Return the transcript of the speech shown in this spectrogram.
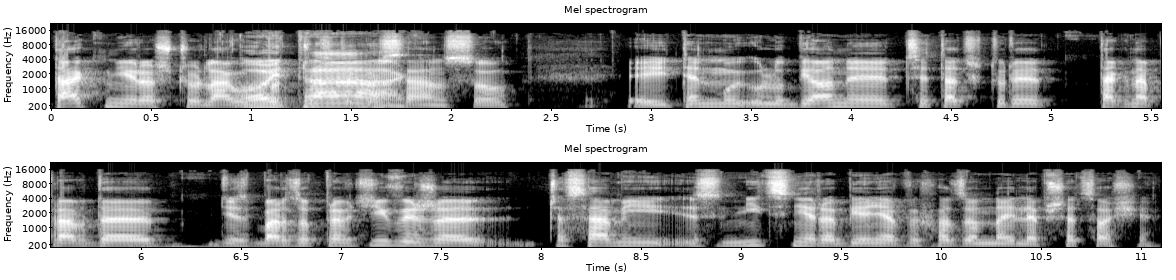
tak mnie rozczulały Oj, podczas tak. tego seansu. I ten mój ulubiony cytat, który tak naprawdę jest bardzo prawdziwy, że czasami z nic nie robienia wychodzą najlepsze cosie.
